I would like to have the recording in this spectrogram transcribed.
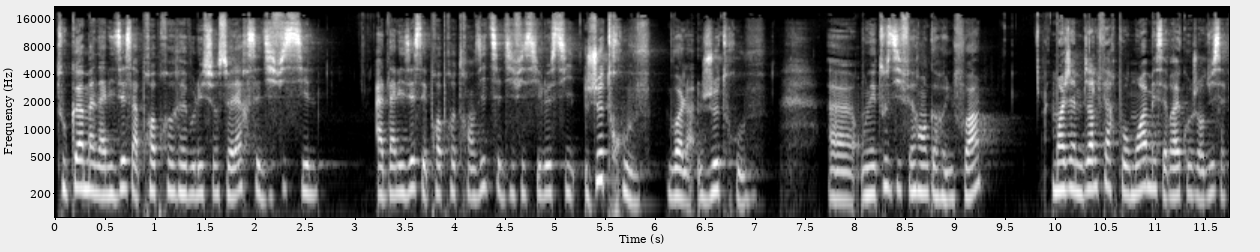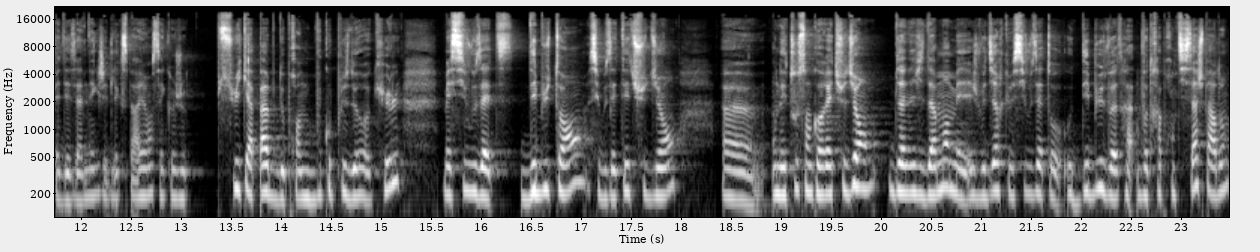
tout comme analyser sa propre révolution solaire, c'est difficile. Analyser ses propres transits, c'est difficile aussi. Je trouve, voilà, je trouve. on est tous différents encore une fois. Moi j'aime bien le faire pour moi, mais c'est vrai qu'aujourd'hui ça fait des années que j'ai de l'expérience et que je suis capable de prendre beaucoup plus de recul. Mais si vous êtes débutant, si vous êtes étudiant, euh, on est tous encore étudiants, bien évidemment, mais je veux dire que si vous êtes au, début de votre, apprentissage, pardon,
